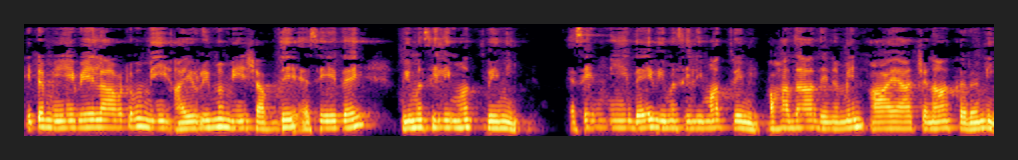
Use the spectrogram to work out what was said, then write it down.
හිට මේ වේලාවටම මේ අයුරින්ම මේ ශබ්දයේ ඇසේදැයි විමසිලිමත් වෙමි. ඇසෙන්නේ දැයි විමසිලිමත් වෙමි. පහදා දෙනමින් ආයාචනා කරමි.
